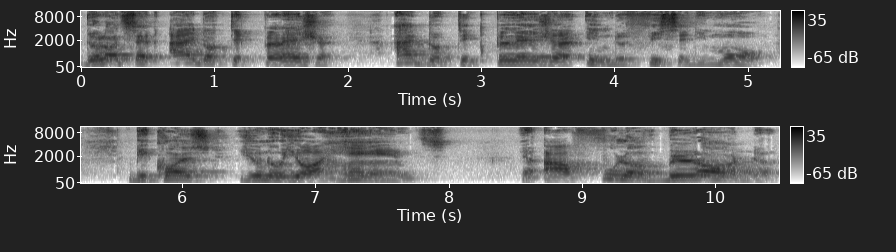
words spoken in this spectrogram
The Lord said, I don't take pleasure. I don't take pleasure in the feast anymore because, you know, your hands are full of blood.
